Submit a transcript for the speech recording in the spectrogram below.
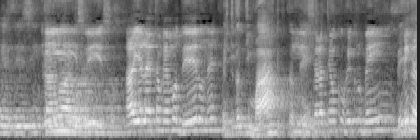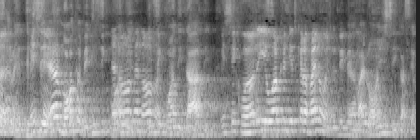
reside em Caruaru. Isso, isso. Aí ela é também modelo, né? É estudante de marketing também. Isso, ela tem um currículo bem, Bem, bem, grande. excelente. Bem Sim, é nova também, 25 É anos. nova, é nova. 25 anos de idade. 25 anos e eu acredito que ela vai longe no BBB. É, vai longe sim, Cassiel.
